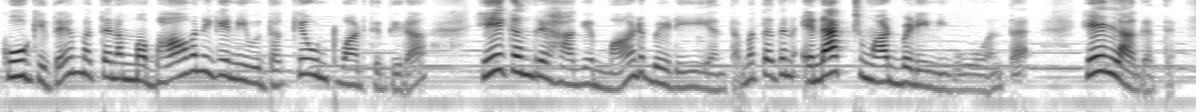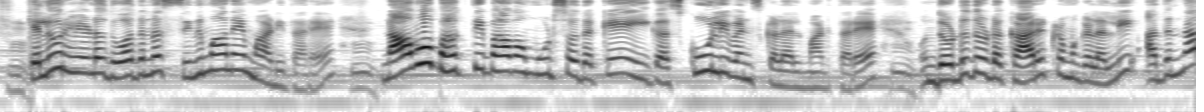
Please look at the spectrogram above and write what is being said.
ಕೂಗಿದೆ. ಮತ್ತು ನಮ್ಮ ಭಾವನೆಗೆ ನೀವು ಧಕ್ಕೆ ಉಂಟು ಮಾಡ್ತಿದ್ದೀರಾ? ಹೇಗಂದರೆ ಹಾಗೆ ಮಾಡಬೇಡಿ ಅಂತ. ಮತ್ತು ಅದನ್ನು ಎನ್ಯಾಕ್ಟ್ ಮಾಡಬೇಡಿ ನೀವು ಅಂತ ಹೇಳಲಾಗತ್ತೆ. ಕೆಲವ್ರು ಹೇಳೋದು ಅದನ್ನು ಸಿನಿಮಾನೇ ಮಾಡಿದ್ದಾರೆ. ನಾವು ಭಕ್ತಿ ಭಾವ ಮೂಡಿಸೋದಕ್ಕೆ ಈಗ ಸ್ಕೂಲ್ ಇವೆಂಟ್ಸ್ಗಳಲ್ಲಿ ಮಾಡ್ತಾರೆ. ಒಂದು ದೊಡ್ಡ ದೊಡ್ಡ ಕಾರ್ಯಕ್ರಮಗಳಲ್ಲಿ ಅದನ್ನು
